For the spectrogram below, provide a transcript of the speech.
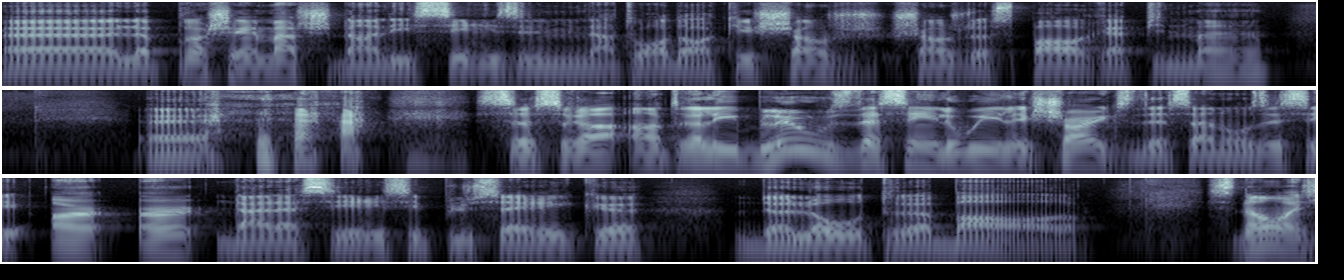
Euh, le prochain match dans les séries éliminatoires de hockey change, change de sport rapidement. Hein. ce sera entre les Blues de Saint-Louis et les Sharks de San Jose. C'est 1-1 dans la série. C'est plus serré que de l'autre bord. Sinon, est-ce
